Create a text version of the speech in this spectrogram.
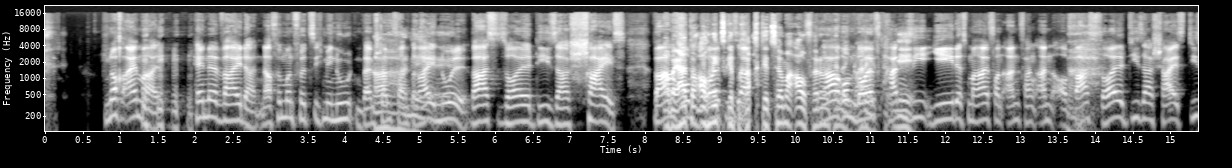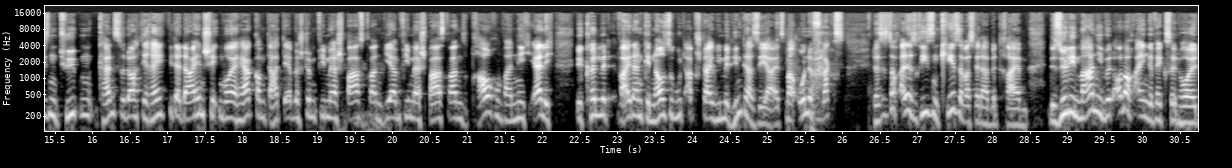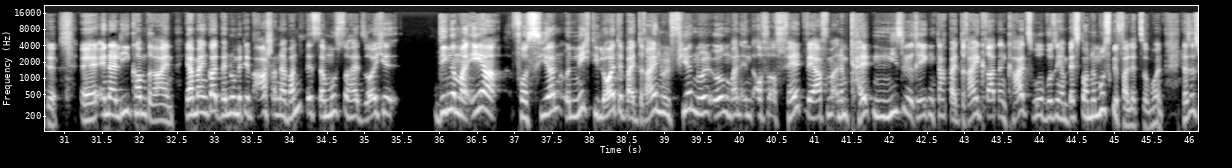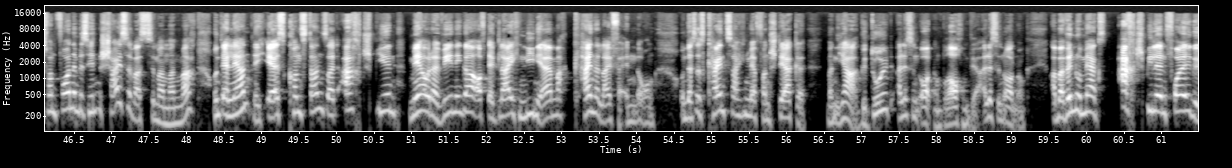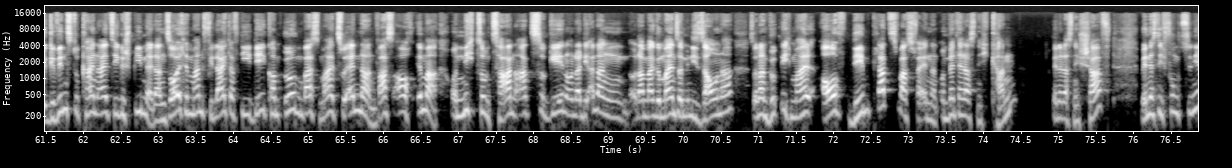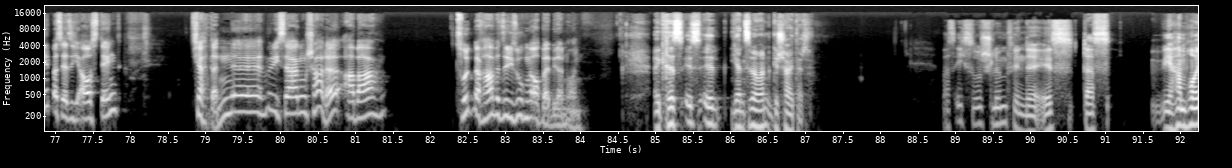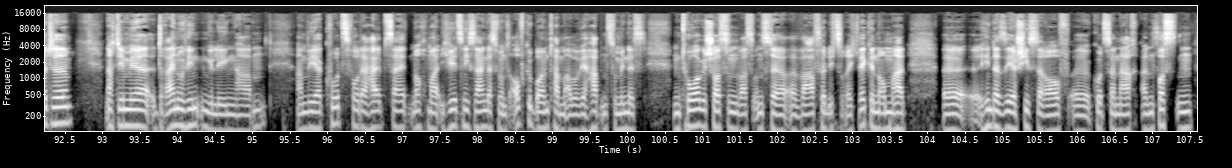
Noch einmal, Henne Weider nach 45 Minuten beim Stand ah, von nee. 3-0. Was soll dieser Scheiß? Warum Aber er hat doch auch nichts dieser, gebracht. Jetzt hör mal auf. Hör warum läuft Hansi nee. jedes Mal von Anfang an auf? Was ah. soll dieser Scheiß? Diesen Typen kannst du doch direkt wieder dahin schicken, wo er herkommt. Da hat der bestimmt viel mehr Spaß dran. Wir haben viel mehr Spaß dran. Das brauchen wir nicht. Ehrlich, wir können mit Weidern genauso gut absteigen wie mit Hinterseher. Jetzt mal ohne Flachs. Das ist doch alles Riesenkäse, was wir da betreiben. Sülimani wird auch noch eingewechselt heute. Äh, Enali kommt rein. Ja, mein Gott, wenn du mit dem Arsch an der Wand bist, dann musst du halt solche Dinge mal eher forcieren und nicht die Leute bei 3-0, 4-0 irgendwann in, auf, aufs Feld werfen an einem kalten Nieselregentag bei 3 Grad in Karlsruhe, wo sie am besten noch eine Muskelverletzung holen. Das ist von vorne bis hinten scheiße, was Zimmermann macht und er lernt nicht. Er ist konstant seit acht Spielen mehr oder weniger auf der gleichen Linie. Er macht keinerlei Veränderung und das ist kein Zeichen mehr von Stärke. Man, ja, Geduld, alles in Ordnung, brauchen wir, alles in Ordnung. Aber wenn du merkst, acht Spiele in Folge gewinnst du kein einziges Spiel mehr, dann sollte man vielleicht auf die Idee kommen, irgendwas mal zu ändern, was auch immer. Und nicht zum Zahnarzt zu gehen oder die anderen oder mal gemeinsam in die Sauna, sondern wirklich mal auf dem Platz was verändern. Und wenn er das nicht kann, wenn er das nicht schafft, wenn es nicht funktioniert, was er sich ausdenkt, tja, dann äh, würde ich sagen, schade, aber zurück nach Havelse, die suchen auch bald wieder neun. Äh, Chris, ist äh, Jan Zimmermann gescheitert? Was ich so schlimm finde, ist, dass wir haben heute, nachdem wir 3-0 hinten gelegen haben, haben wir ja kurz vor der Halbzeit nochmal, ich will jetzt nicht sagen, dass wir uns aufgebäumt haben, aber wir haben zumindest ein Tor geschossen, was uns der äh, War völlig zurecht weggenommen hat. Äh, Hinterseher schießt darauf, äh, kurz danach an Pfosten.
